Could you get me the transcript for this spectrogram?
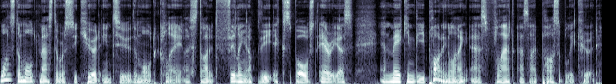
Once the mold master was secured into the mold clay, I started filling up the exposed areas and making the parting line as flat as I possibly could.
